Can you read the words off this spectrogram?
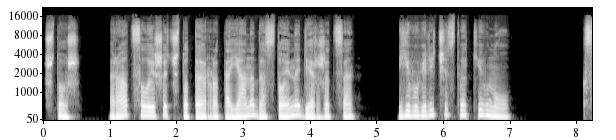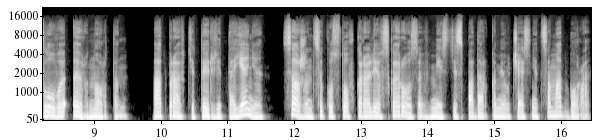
Что ж, рад слышать, что Терра Таяна достойно держится. Его Величество кивнул. К слову, Эр Нортон, отправьте Терри Таяне саженцы кустов королевской розы вместе с подарками участницам отбора.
